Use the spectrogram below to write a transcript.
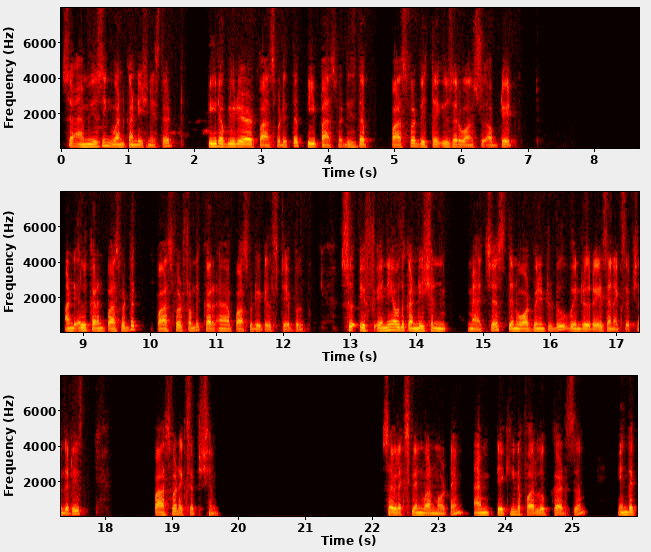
So I'm using one condition is that pwd.password is the p password. This is the password which the user wants to update. And L current password, the password from the uh, password details table. So if any of the condition matches, then what we need to do, we need to raise an exception that is password exception. So I will explain one more time. I'm taking the for loop cursor. In the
